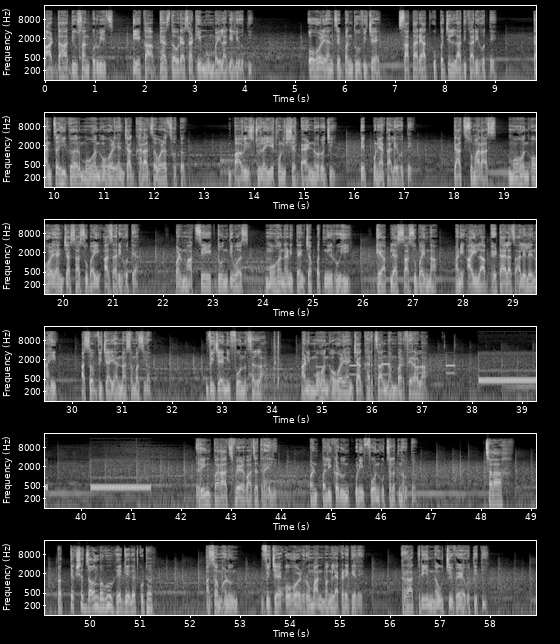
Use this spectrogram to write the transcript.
आठ दहा दिवसांपूर्वीच ती एका अभ्यास दौऱ्यासाठी मुंबईला गेली होती. ओहोळ यांचे बंधू विजय साताऱ्यात उपजिल्हाधिकारी होते. त्यांचंही घर मोहन ओहोळ यांच्या घराजवळच होतं. बावीस जुलै एकोणीसशे ब्याण्णव रोजी ते पुण्यात आले होते. त्याच सुमारास मोहन ओहोळ यांच्या सासूबाई आजारी होत्या. पण मागचे एक दोन दिवस मोहन आणि त्यांच्या पत्नी रुही हे आपल्या सासूबाईंना आणि आईला भेटायलाच आलेले नाहीत असं विजय यांना समजलं. विजयनी फोन उचलला. आणि मोहन ओहळ यांच्या घरचा नंबर फिरवला. रिंग बराच वेळ वाजत राहिली पण पलीकडून कुणी फोन उचलत नव्हतं. चला प्रत्यक्ष जाऊन बघू हे गेलेत कुठं. असं म्हणून विजय ओहोळ रुमान बंगल्याकडे गेले. रात्री नऊची वेळ होती ती.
